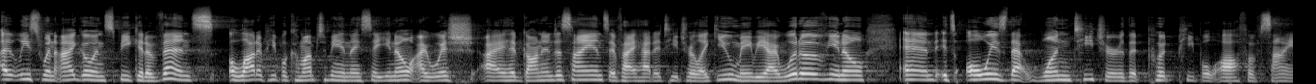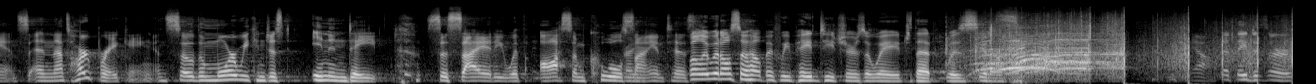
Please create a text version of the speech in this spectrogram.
at least when I go and speak at events, a lot of people come up to me and they say, you know, I wish I had gone into science. If I had a teacher like you, maybe I would have, you know. And it's always that one teacher that put people off of science, and that's heartbreaking. And so the more we can just inundate society with awesome, cool right. scientists. Well, it would also help if we paid teachers a wage that was, you know, yeah. that they deserve.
